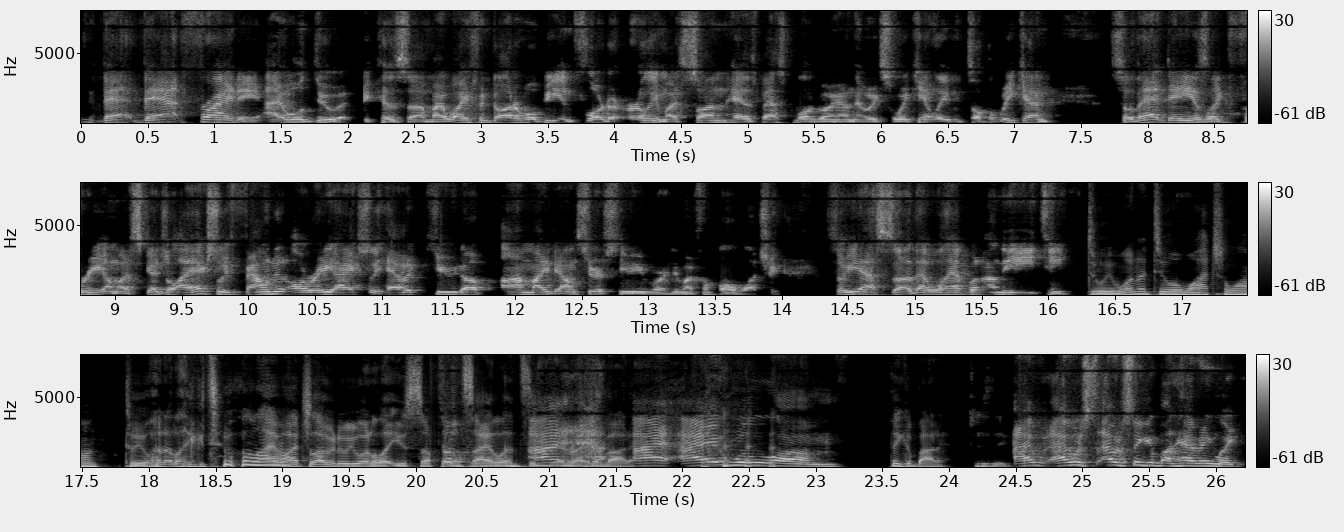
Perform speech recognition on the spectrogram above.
that that Friday I will do it because uh, my wife and daughter will be in Florida early. My son has basketball going on that week, so we can't leave until the weekend. So that day is like free on my schedule. I actually found it already. I actually have it queued up on my downstairs TV where I do my football watching. So yes, uh, that will happen on the 18th. Do we want to do a watch along? Do we want to like do a live watch along, or do we want to let you suffer so in silence and, I, write about it? I, I will. Um, think about it. Think. I, I, was I was thinking about having like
